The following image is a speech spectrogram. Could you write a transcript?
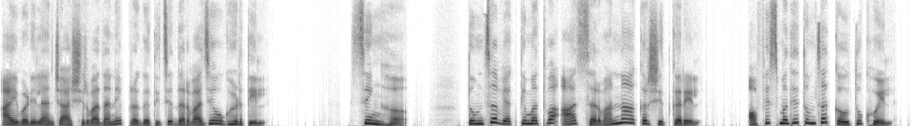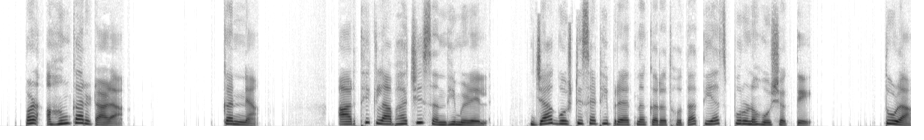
आईवडिलांच्या आशीर्वादाने प्रगतीचे दरवाजे उघडतील. सिंह तुमचं व्यक्तिमत्व आज सर्वांना आकर्षित करेल. ऑफिसमध्ये तुमचं कौतुक होईल पण अहंकार टाळा. कन्या आर्थिक लाभाची संधी मिळेल. ज्या गोष्टीसाठी प्रयत्न करत होता ती आज पूर्ण होऊ शकते. तुळा.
